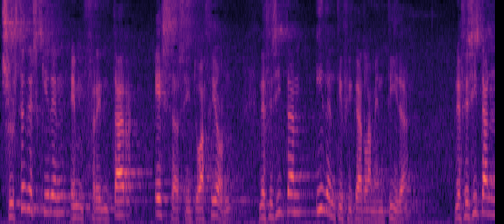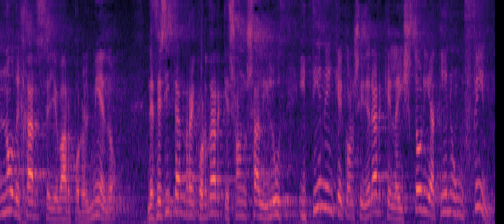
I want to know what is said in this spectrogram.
Si ustedes quieren enfrentar esa situación, necesitan identificar la mentira, necesitan no dejarse llevar por el miedo, Necesitan recordar que son sal y luz y tienen que considerar que la historia tiene un fin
